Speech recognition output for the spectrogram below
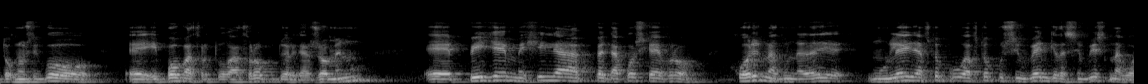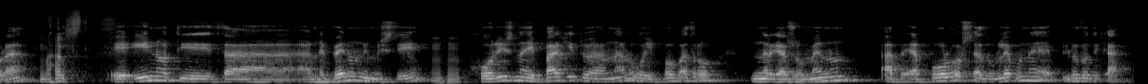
το γνωστικό ε, υπόβαθρο του ανθρώπου, του εργαζόμενου, ε, πήγε με 1.500 ευρώ. Χωρίς να δουν, δηλαδή μου λέει αυτό που, αυτό που συμβαίνει και θα συμβεί στην αγορά ε, είναι ότι θα ανεβαίνουν οι μισθοί χωρίς να υπάρχει το ανάλογο υπόβαθρο των εργαζομένων από όλους θα δουλεύουν επιλοδοτικά.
